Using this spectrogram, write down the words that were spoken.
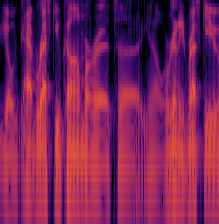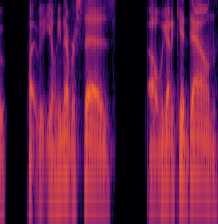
you know have rescue come or it's uh you know we're gonna need rescue. But you know he never says. Uh, we got a kid down.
